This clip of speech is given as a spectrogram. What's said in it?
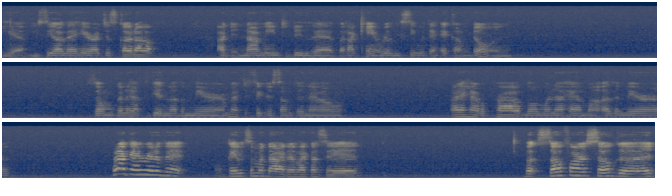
yeah, you see all that hair I just cut off? I did not mean to do that, but I can't really see what the heck I'm doing. So I'm going to have to get another mirror. I'm going to have to figure something out. I didn't have a problem when I had my other mirror. But I got rid of it. Gave it to my daughter, like I said. But so far, so good.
